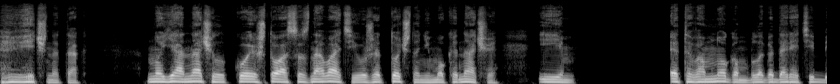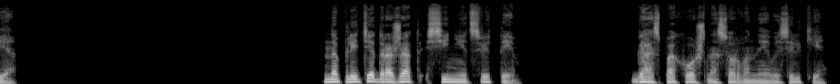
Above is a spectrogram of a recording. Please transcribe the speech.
Вечно так. Но я начал кое-что осознавать и уже точно не мог иначе. И это во многом благодаря тебе. На плите дрожат синие цветы. Газ похож на сорванные васильки.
